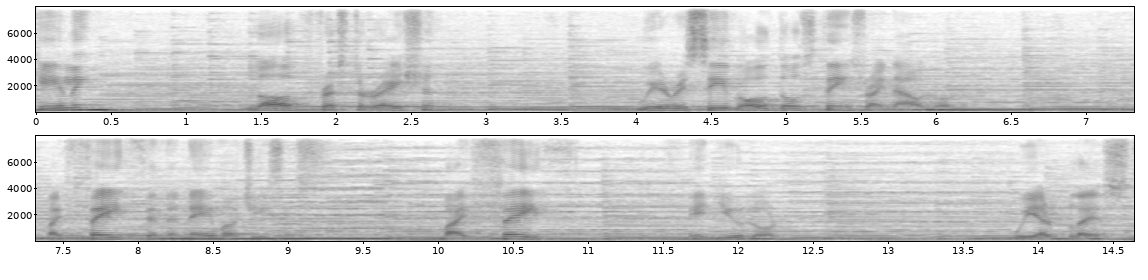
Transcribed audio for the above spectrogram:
healing, love, restoration, we receive all those things right now, Lord. By faith in the name of Jesus. By faith in you, Lord. We are blessed.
